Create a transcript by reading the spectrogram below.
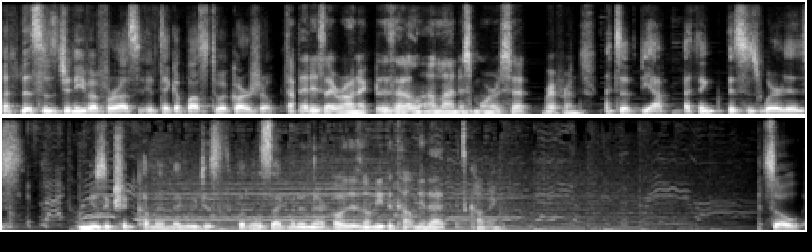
but this was Geneva for us. You'd take a bus to a car show. That is ironic. Is that a Alanis Morissette reference? It's a yeah. I think this is where it is. Music should come in. Maybe we just put a little segment in there. Oh, there's no need to tell me that. It's coming. So,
